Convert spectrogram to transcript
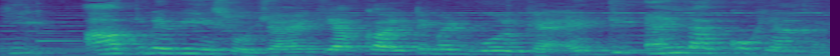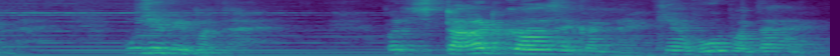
कि आपने भी ये सोचा है कि आपका अल्टीमेट गोल क्या है? एट दी एंड आपको क्या करना है? मुझे भी पता है। पर स्टार्ट कहाँ से करना है? क्या वो पता है?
